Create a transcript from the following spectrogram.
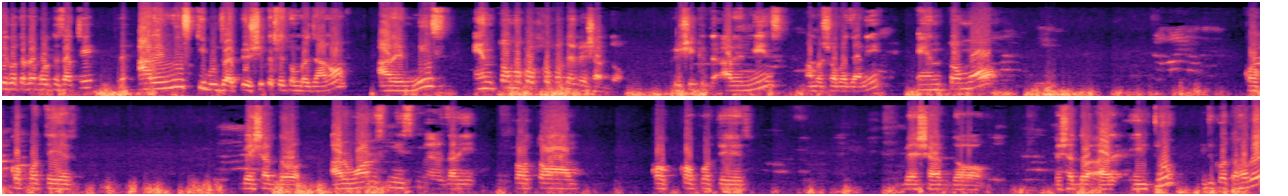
যে কথাটা বলতে চাচ্ছি আর এন মিন্স কি বোঝায় প্রিয় শিক্ষার্থী তোমরা জানো? আর এন মিন্স এনতম কক্ষপথের ব্যাসার্ধ। প্রিয় শিক্ষার্থী আর এন মিন্স আমরা সবাই জানি এনতম কক্ষপথের ব্যাসার্ধ। আর ওয়ান মিস জানি প্রথম কক্ষপথের ব্যাসার্ধ। ব্যাসার্ধ আর ইন্টু ইন্টু কত হবে?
